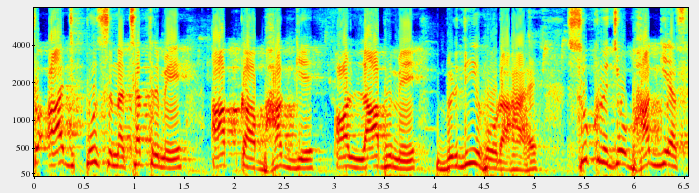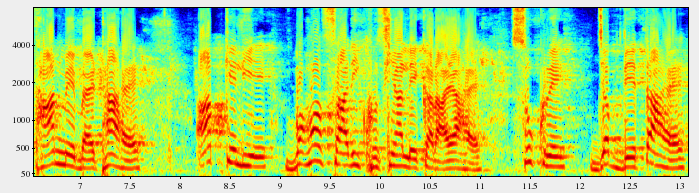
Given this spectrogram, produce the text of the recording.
तो आज पुष्य नक्षत्र में आपका भाग्य और लाभ में वृद्धि हो रहा है। शुक्र जो भाग्य स्थान में बैठा है, आपके लिए बहुत सारी खुशियाँ लेकर आया है। शुक्र जब देता है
